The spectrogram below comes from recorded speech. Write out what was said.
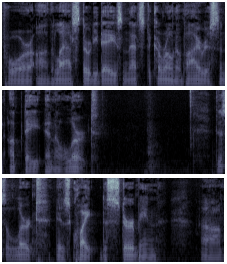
for uh, the last 30 days, and that's the coronavirus and update and alert. This alert is quite disturbing. Um,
